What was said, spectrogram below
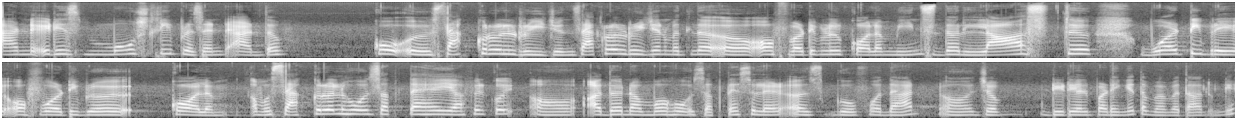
And it is mostly present at the को सैक्रल रीजन सैक्रल रीजन मतलब of vertebral column means the last vertebrae of vertebral column वो सैक्रल हो सकता है या फिर कोई अदर नंबर हो सकता है so let us go for that जब डिटेल पढ़ेंगे तब मैं बता दूँगी।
